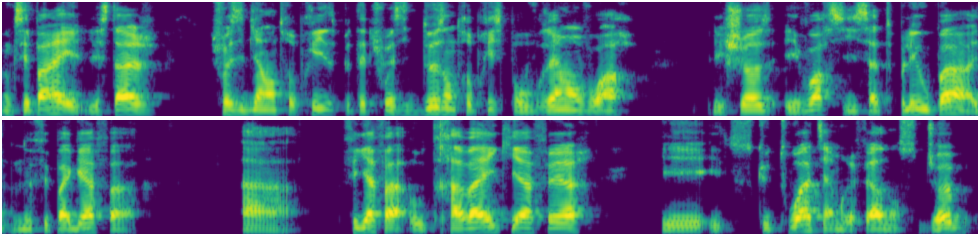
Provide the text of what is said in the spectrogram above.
Donc c'est pareil, les stages, choisis bien l'entreprise, peut-être choisis deux entreprises pour vraiment voir les choses et voir si ça te plaît ou pas. ne fais pas gaffe à, fais gaffe au travail qu'il y a à faire et, ce que toi tu aimerais faire dans ce job.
